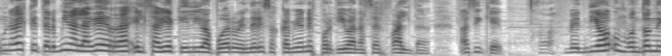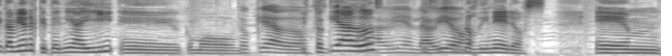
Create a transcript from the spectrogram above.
Una vez que termina la guerra, él sabía que él iba a poder vender esos camiones porque iban a hacer falta. Así que vendió un montón de camiones que tenía ahí eh, como Toqueados. estoqueados. Ah, bien, la vio. unos dineros. Eh,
